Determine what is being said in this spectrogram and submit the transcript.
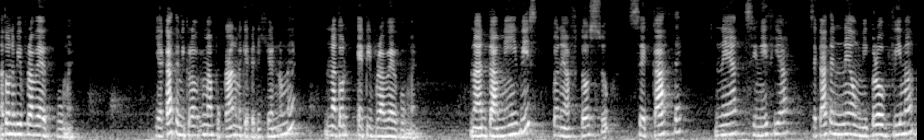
να τον επιβραβεύουμε. Για κάθε μικρό βήμα που κάνουμε και πετυχαίνουμε, να τον επιβραβεύουμε. Να ανταμείβεις τον εαυτό σου σε κάθε νέα συνήθεια, σε κάθε νέο μικρό βήμα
